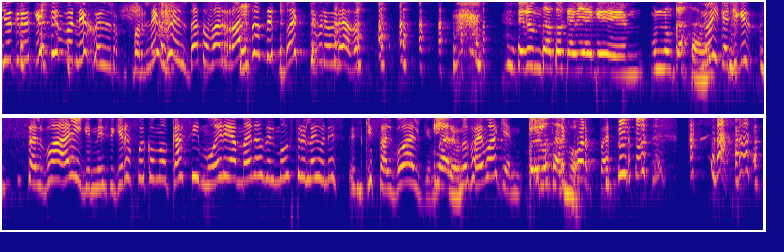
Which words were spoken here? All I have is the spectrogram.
Yo creo que ese es por lejos el, por lejos el dato más random de todo este programa. Era un dato que había que... nunca sabe. No, y caché que salvó a alguien, ni siquiera fue como casi muere a manos del monstruo del lago Ness. Es que salvó a alguien. Claro. No sabemos a quién. Pero lo salvó. No importa.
